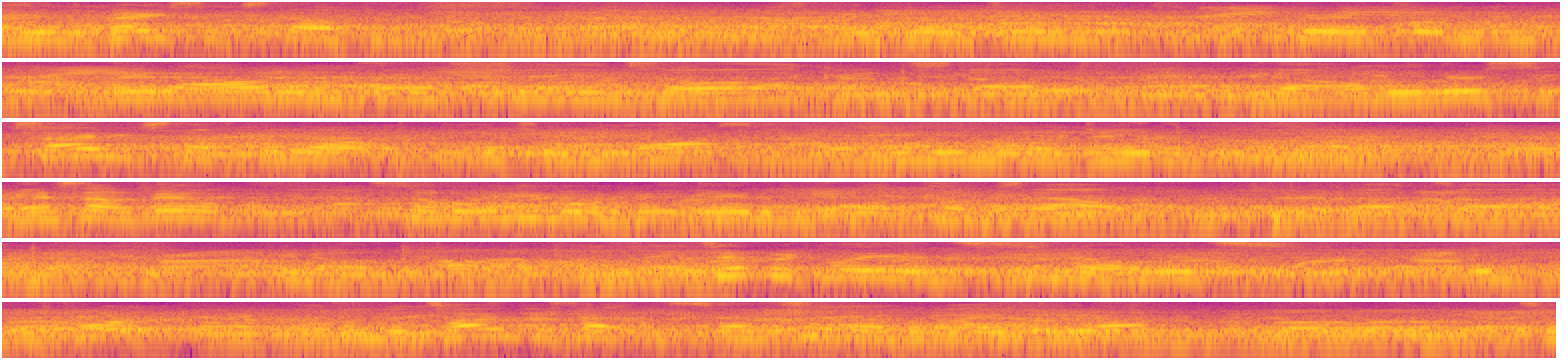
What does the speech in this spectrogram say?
I mean, the basic stuff is whey protein, creatine, alanine, branched chains, and all that kind of stuff. You know, I mean, there's exciting stuff coming out like the HMB but we need more data before, and it's not available yet, so we need more data before it comes out. But um, you know, typically it's you know it's before, from the time there's that inception of an idea to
